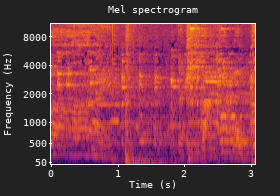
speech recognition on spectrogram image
บายจะถึงบ้านกี่โมง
